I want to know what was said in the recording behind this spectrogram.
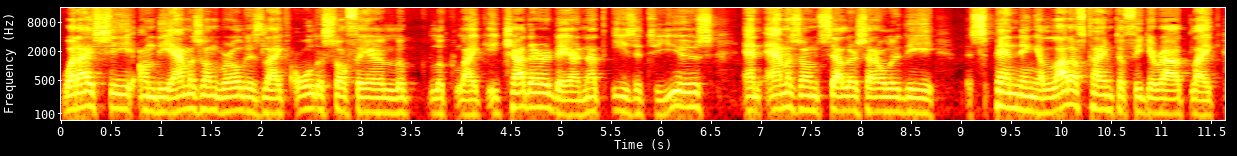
what I see on the Amazon world is like all the software look look like each other. They are not easy to use, and Amazon sellers are already spending a lot of time to figure out like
